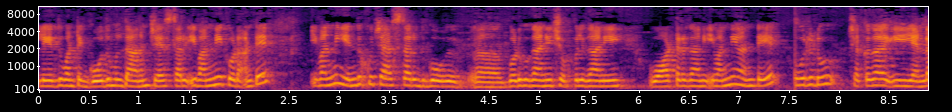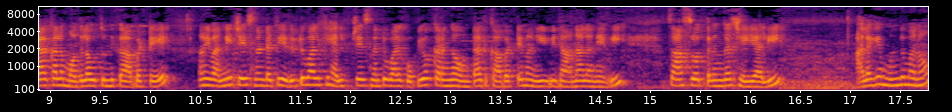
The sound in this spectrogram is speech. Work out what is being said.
లేదు అంటే గోధుమలు దానం చేస్తారు. ఇవన్నీ కూడా అంటే ఇవన్నీ ఎందుకు చేస్తారు? గో గొడుగు కానీ చెప్పులు కానీ వాటర్ కానీ ఇవన్నీ అంటే సూర్యుడు చక్కగా ఈ ఎండాకాలం మొదలవుతుంది కాబట్టి మనం ఇవన్నీ చేసినట్టయితే ఎదుటి వాళ్ళకి హెల్ప్ చేసినట్టు వాళ్ళకి ఉపయోగకరంగా ఉంటుంది కాబట్టి మనం ఈ విధానాలు అనేవి శాస్త్రోత్తరంగా చేయాలి. అలాగే ముందు మనం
